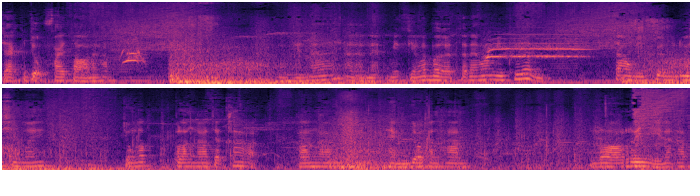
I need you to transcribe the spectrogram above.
แจกประจุไฟต่อนะครับ มีเสียงระเบิดแสดงว่ามีเพื่อน เจ้ามีเพื่อนมาด้วยใช่ไหม จงรับพลังงานจากข้าพลังงานแห่งโยธันทานรอรี่นะครับ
